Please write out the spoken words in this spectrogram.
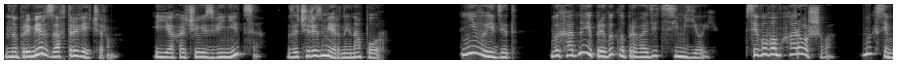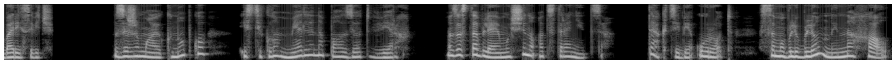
Например, завтра вечером. Я хочу извиниться за чрезмерный напор. Не выйдет. Выходные привыкла проводить с семьей. Всего вам хорошего, Максим Борисович. Зажимаю кнопку, и стекло медленно ползет вверх, заставляя мужчину отстраниться. «Так тебе, урод! Самовлюбленный нахал!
